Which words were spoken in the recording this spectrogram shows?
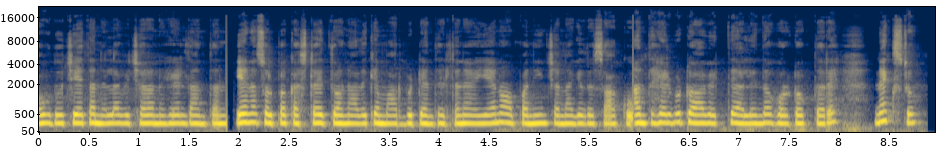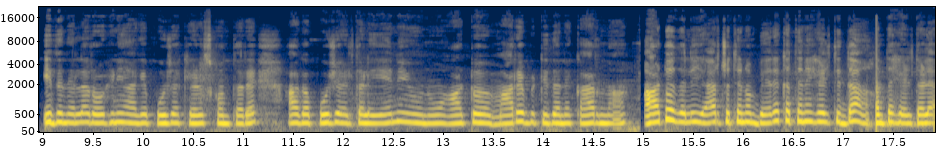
ಹೌದು, ಚೇತನ್ ಎಲ್ಲ ವಿಚಾರನೂ ಹೇಳ್ದ ಅಂತ ಏನೋ ಸ್ವಲ್ಪ ಕಷ್ಟ ಇತ್ತು ಅಣ್ಣ, ಅದಕ್ಕೆ ಮಾರ್ಬಿಟ್ಟೆ ಅಂತ ಹೇಳ್ತಾನೆ. ಏನೋ ಅಪ್ಪ, ನೀನು ಚೆನ್ನಾಗಿದ್ರೆ ಸಾಕು ಅಂತ ಹೇಳ್ಬಿಟ್ಟು ಆ ವ್ಯಕ್ತಿ ಅಲ್ಲಿಂದ ಹೊರಟೋಗ್ತಾರೆ. ನೆಕ್ಸ್ಟ್ ಇದನ್ನೆಲ್ಲ ರೋಹಿಣಿ ಹಾಗೆ ಪೂಜಾ ಕೇಳಿಸ್ಕೊಂತಾರೆ. ಆಗ ಪೂಜಾ ಹೇಳ್ತಾಳೆ, ಏನೇ ಇವನು, ಆಟೋ ಮಾರೇ ಬಿಟ್ಟಿದ್ದಾನೆ ಕಾರ್ನ ಆಟೋದಲ್ಲಿ ಯಾರ ಜೊತೆನೋ ಬೇರೆ ಕಥೆನೇ ಹೇಳ್ತಿದ್ದ ಅಂತ ಹೇಳ್ತಾಳೆ.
